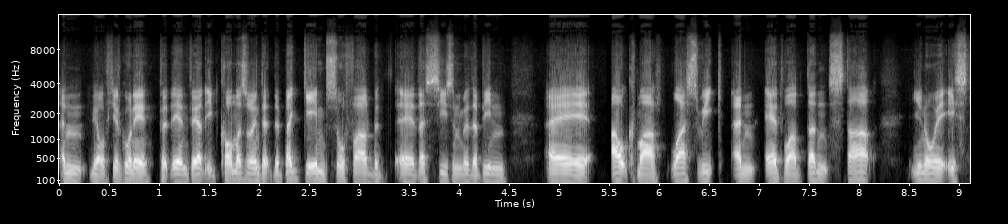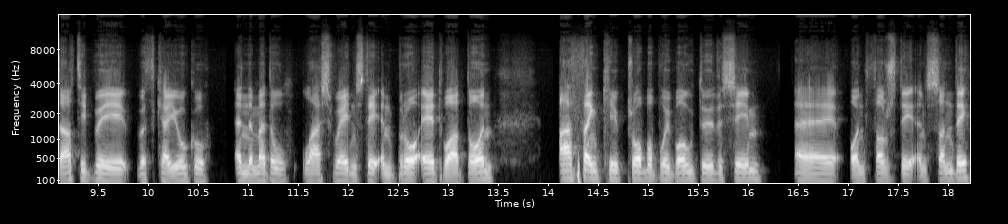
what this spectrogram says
And you know, if you're going to put the inverted commas around it, the big game so far with, uh, this season would have been uh, Alkmaar last week, and Edouard didn't start. You know, he started with with Kyogo in the middle last Wednesday and brought Edouard on. I think he probably will do the same uh, on Thursday and Sunday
